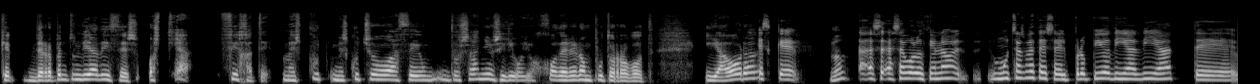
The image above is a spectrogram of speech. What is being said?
que de repente un día dices, hostia, fíjate, me, escu- me escucho hace un- dos años y digo yo, joder, era un puto robot. Y ahora, Es que ¿no? has, has evolucionado. Muchas veces el propio día a día te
